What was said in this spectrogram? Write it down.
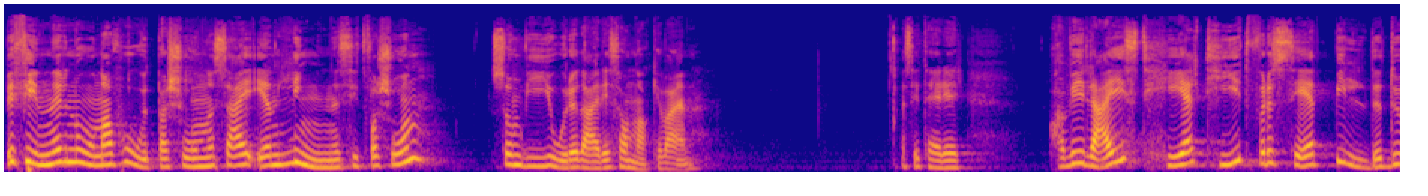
befinner noen av hovedpersonene seg i en lignende situasjon som vi gjorde der i Sandakerveien. Jeg siterer Har vi reist helt hit for å se et bilde du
